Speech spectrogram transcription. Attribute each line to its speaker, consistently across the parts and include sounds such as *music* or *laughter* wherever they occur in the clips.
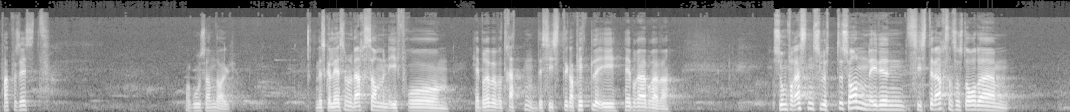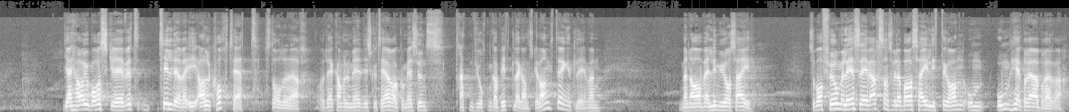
Speaker 1: Takk for sist. Og god søndag. Vi skal lese noen vers sammen fra Hebrevet 13, det siste kapittelet i Hebrevet. Som forresten slutter sånn. I den siste versen så står det Jeg har jo bare skrevet til dere i all korthet, står det der. Og det kan vel vi diskutere, hvor vi syns 13-14 kapittel er ganske langt, egentlig. Men, men det har veldig mye å si. Så bare Før vi leser de versene, så vil jeg bare si litt om, om hebreerbrevet.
